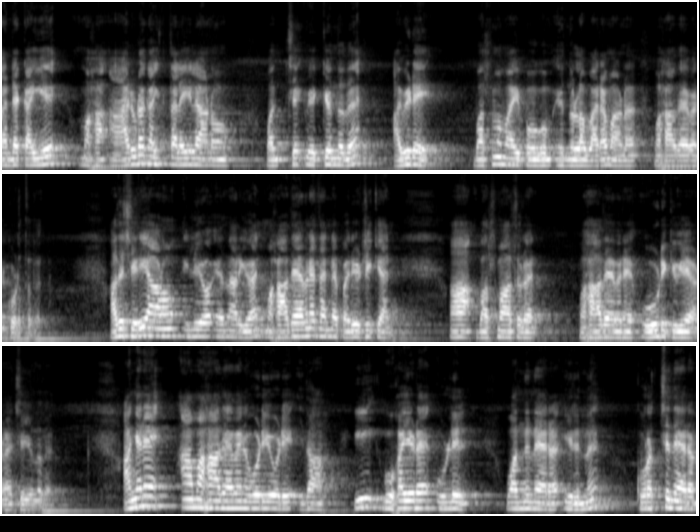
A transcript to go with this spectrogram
തന്റെ കയ്യെ മഹാ ആരുടെ കൈ തലയിലാണോ വയ്ക്കുന്നത് അവിടെ ഭസ്മമായി പോകും എന്നുള്ള വരമാണ് മഹാദേവൻ കൊടുത്തത്. അത് ശരിയാണോ ഇല്ലയോ എന്നറിയുവാൻ മഹാദേവനെ തന്നെ പരീക്ഷിക്കാൻ ആ ഭസ്മാസുരൻ മഹാദേവനെ ഓടിക്കുകയാണ് ചെയ്യുന്നത്. അങ്ങനെ ആ മഹാദേവൻ ഓടി ഓടി ഇതാ ഈ ഗുഹയുടെ ഉള്ളിൽ വന്നു നേരം ഇരുന്ന് കുറച്ച് നേരം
